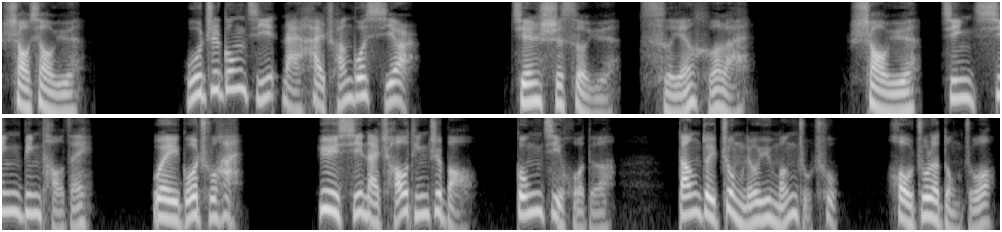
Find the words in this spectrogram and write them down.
少笑曰：“吾之功绩，乃害传国喜耳。”监师色曰：“此言何来？”少曰：“今兴兵讨贼，为国除害，玉玺乃朝廷之宝，功绩获得，当对众留于盟主处。后诛了董卓，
